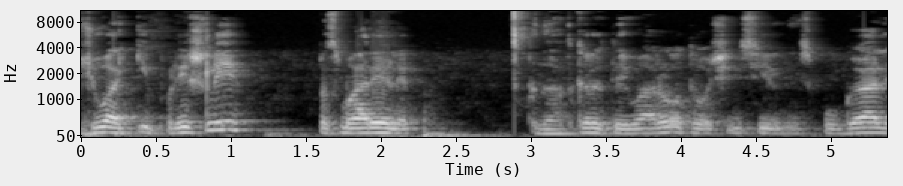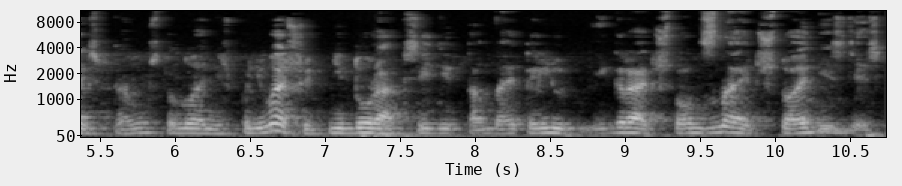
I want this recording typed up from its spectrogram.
Чуваки пришли, посмотрели на открытые ворота, очень сильно испугались, потому что, ну, они же понимают, что это не дурак сидит там на этой люте играть, что он знает, что они здесь.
